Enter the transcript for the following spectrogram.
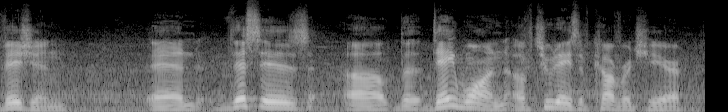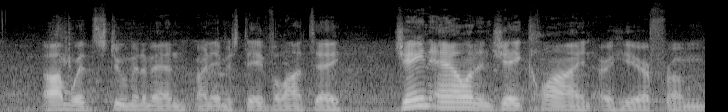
Vision, and this is uh, the day one of two days of coverage here. I'm with Stu Miniman, my name is Dave Vellante. Jane Allen and Jay Cline are here from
